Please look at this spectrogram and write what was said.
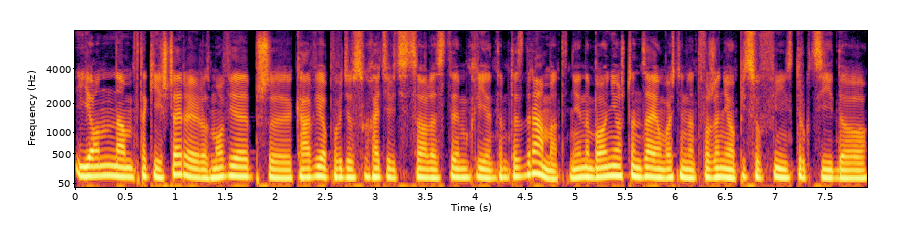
i on nam w takiej szczerej rozmowie przy kawie opowiedział, słuchajcie, wiecie co, ale z tym klientem to jest dramat, nie? No bo oni oszczędzają właśnie na tworzenie opisów i instrukcji do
